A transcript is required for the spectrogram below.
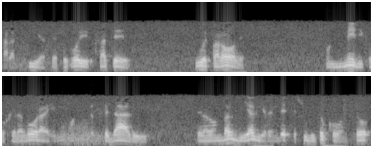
malattia, perché voi fate due parole con un medico che lavora in uno degli ospedali della Lombardia, vi rendete subito conto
